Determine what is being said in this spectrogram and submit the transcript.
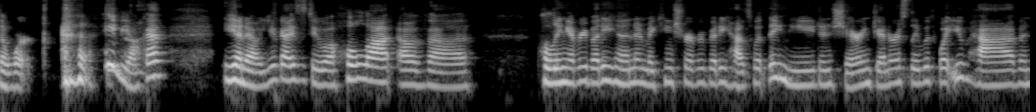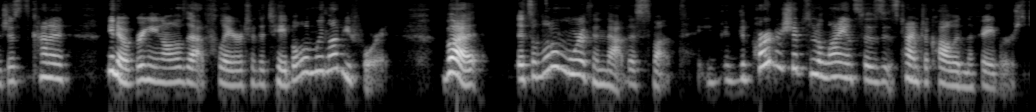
the work. hey, Bianca, you know you guys do a whole lot of uh, pulling everybody in and making sure everybody has what they need and sharing generously with what you have and just kind of you know bringing all of that flair to the table. And we love you for it. But it's a little more than that this month. The partnerships and alliances, it's time to call in the favors.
